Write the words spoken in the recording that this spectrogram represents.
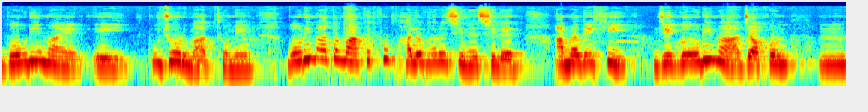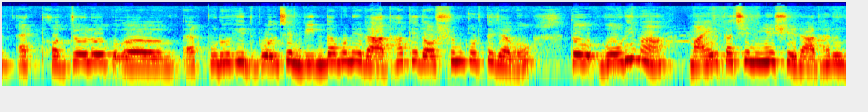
গৌরী মায়ের এই পুজোর মাধ্যমে। গৌরী মা তো মাকে খুব ভালোভাবে চিনেছিলেন। আমরা দেখি যে গৌরী মা যখন এক ভদ্রলোক এক পুরোহিত বলছেন, বৃন্দাবনে রাধাকে দর্শন করতে যাব। তো গৌরী মা মায়ের কাছে নিয়ে এসে রাধারূপ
